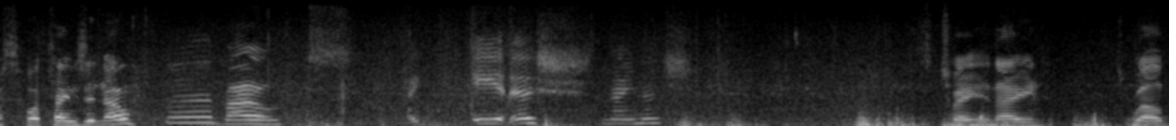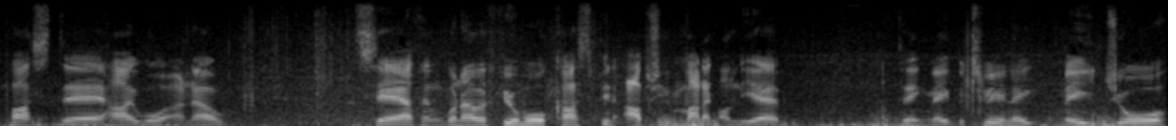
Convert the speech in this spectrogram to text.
It's what? time is it now? Uh, about like eight-ish, nine-ish. It's 29. It's well past uh, high water now. It's, uh, I think we're going to have a few more casts. Been absolutely manic on the ebb. I think like between like me, Joe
